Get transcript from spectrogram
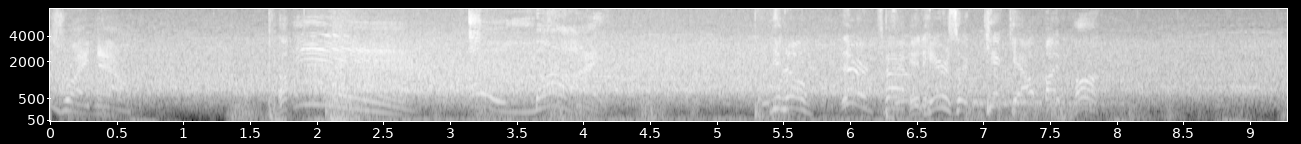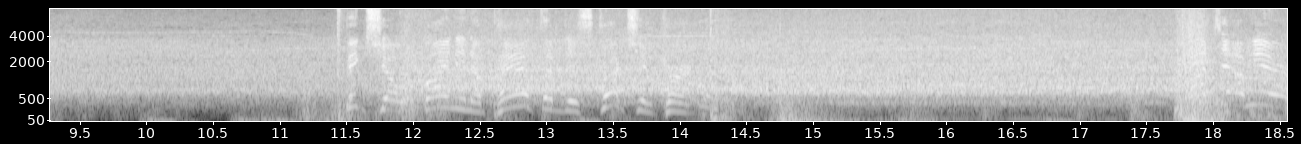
is right now. Mm. Oh, my! You know, there are times... And here's a kick out by Punk. Big Show finding a path of destruction currently. Watch out here.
